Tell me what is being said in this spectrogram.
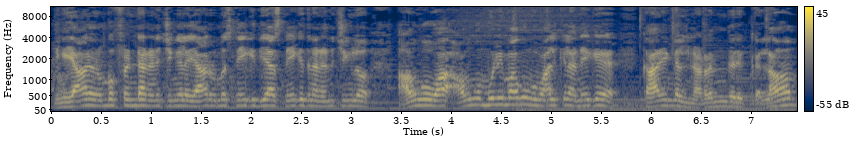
நீங்க யாரை ரொம்ப ஃப்ரெண்டா நினைச்சீங்களோ யார் ரொம்ப ஸ்நேகிதியா ஸ்நேகிதனா நினைச்சீங்களோ அவங்க வா- அவங்க மூலியமாக உங்க வாழ்க்கையில அநேக காரியங்கள் நடந்திருக்கலாம்.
